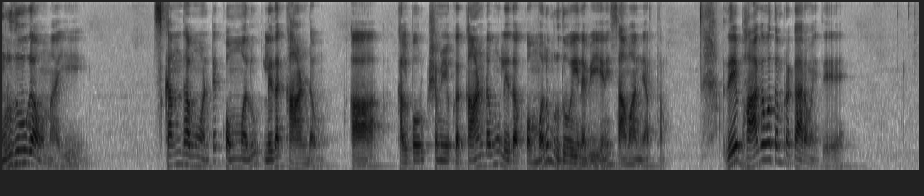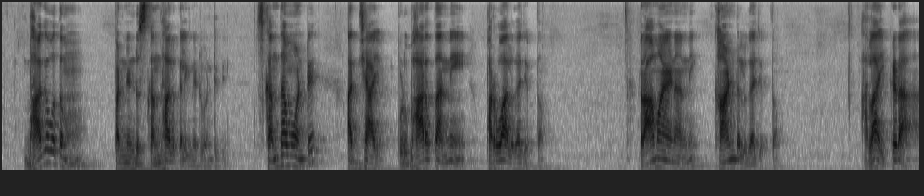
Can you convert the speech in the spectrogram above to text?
మృదువుగా ఉన్నాయి. స్కంధము అంటే కొమ్మలు లేదా కాండము. ఆ కల్పవృక్షం యొక్క కాండము లేదా కొమ్మలు మృదువైనవి అని సామాన్యార్థం అదే భాగవతం ప్రకారం అయితే భాగవతం పన్నెండు స్కంధాలు కలిగినటువంటిది. స్కంధము అంటే అధ్యాయం. ఇప్పుడు భారతాన్ని పర్వాలుగా చెప్తాం. రామాయణాన్ని కాండలుగా చెప్తాం. అలా ఇక్కడ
